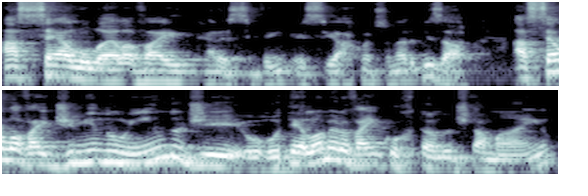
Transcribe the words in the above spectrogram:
A célula, ela vai... Cara, esse, esse ar-condicionado é bizarro. A célula vai diminuindo de... O telômero vai encurtando de tamanho.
